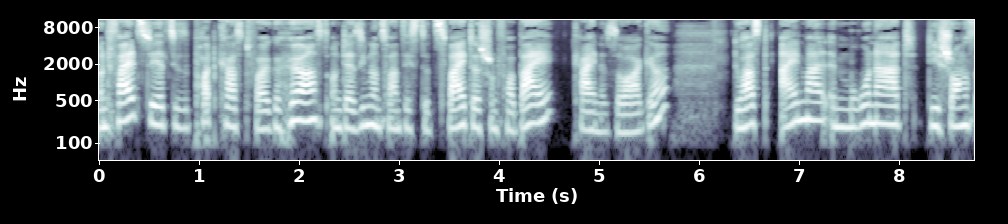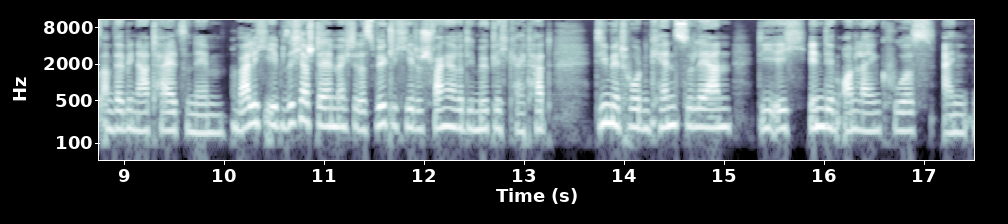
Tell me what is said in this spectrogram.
Und falls du jetzt diese Podcast-Folge hörst und der 27.2. ist schon vorbei, keine Sorge. Du hast einmal im Monat die Chance, am Webinar teilzunehmen, weil ich eben sicherstellen möchte, dass wirklich jede Schwangere die Möglichkeit hat, die Methoden kennenzulernen, die ich in dem Online-Kurs, ein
